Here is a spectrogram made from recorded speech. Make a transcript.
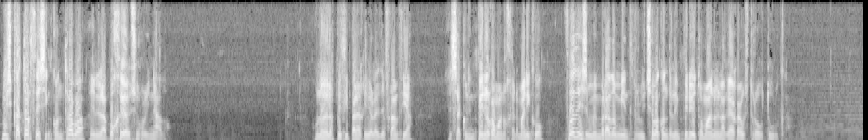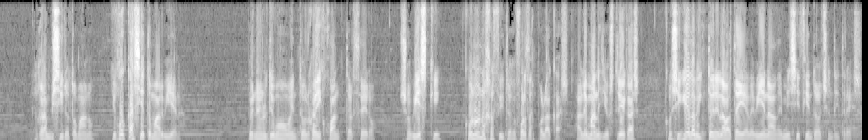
Luis XIV se encontraba en el apogeo de su reinado. Uno de los principales rivales de Francia, el Sacro Imperio Romano Germánico, fue desmembrado mientras luchaba contra el Imperio Otomano en la Guerra Austro-Turca. El gran visir otomano llegó casi a tomar Viena, pero en el último momento el rey Juan III Sobieski, con un ejército de fuerzas polacas, alemanes y austríacas, consiguió la victoria en la batalla de Viena de 1683.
